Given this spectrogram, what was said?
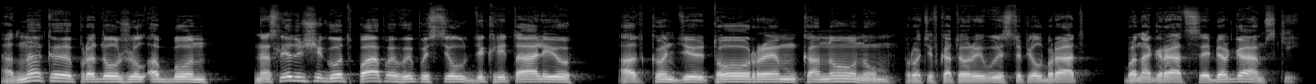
Однако, продолжил Аббон, на следующий год папа выпустил декреталию от кондиторем канонум, против которой выступил брат Бонаграция Бергамский,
